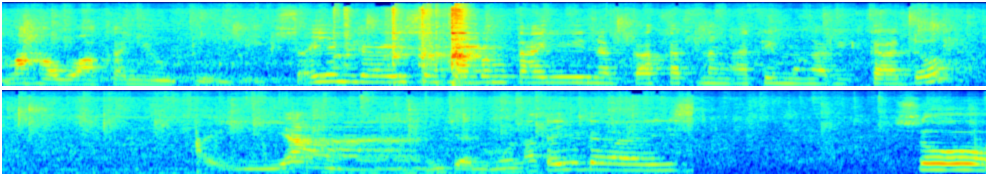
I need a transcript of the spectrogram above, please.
mahawakan yung tubig. So, ayan guys, so, habang tayo ay nagkakat ng ating mga ricado, ayan, dyan muna tayo guys. So,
